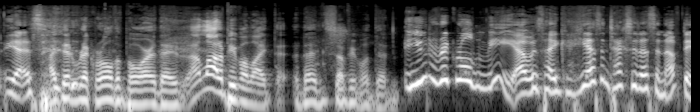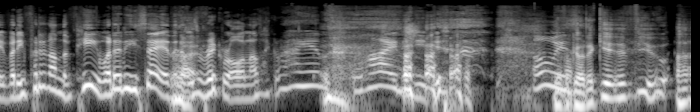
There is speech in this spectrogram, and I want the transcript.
that. Yes. I did Rick roll the board. They a lot of people liked it. Then some people didn't. You rickrolled me. I was like, he hasn't texted us an update, but he put it on the P. What did he say? And then it was Right. rickroll, and I was like, Ryan, why did you do that? Always. I'm gonna give you. A...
